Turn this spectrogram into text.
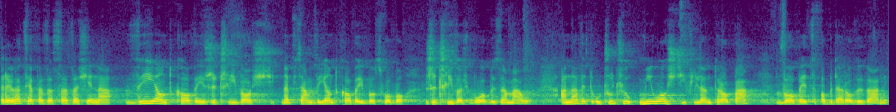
Relacja ta zasadza się na wyjątkowej życzliwości. Napisałam wyjątkowej, bo słowo życzliwość byłoby za mało, a nawet uczuciu miłości filantropa wobec obdarowywanych.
